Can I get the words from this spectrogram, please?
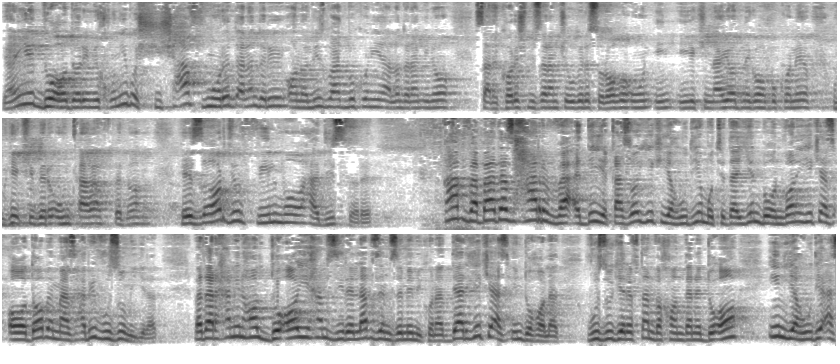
یعنی یه دعا داری می‌خونی با 6 7 مورد الان داری آنالیز باید بکنی. الان دارم اینو سر کارش می‌ذارم که او بره سراغ اون این, یکی نیاد نگاه بکنه اون یکی بره اون طرف فلان. هزار جور فیلم و حدیث داره. قبل و بعد از هر وعده قضا یک یهودی متدین به عنوان یکی از آداب مذهبی وضو می‌گیرد و در همین حال دعایی هم زیر لب زمزمه می کند در یکی از این دو حالت وضو گرفتن و خواندن دعا این یهودی از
